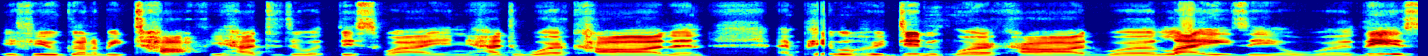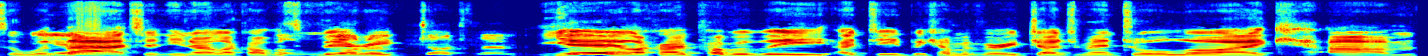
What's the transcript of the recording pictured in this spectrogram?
If you were going to be tough, you had to do it this way and you had to work hard. And, and people who didn't work hard were lazy or were this or were Yeah. that. And, you know, like I was very, judgment. yeah like i probably i did become a very judgmental like um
